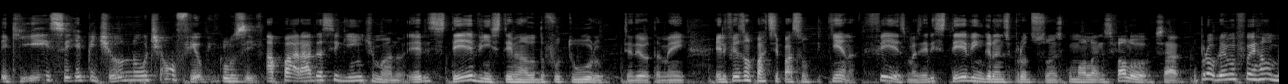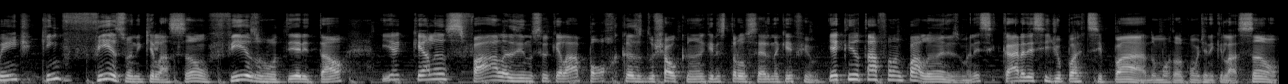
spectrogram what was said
e que se repetiu no último filme, inclusive. A parada é a seguinte, mano. Ele esteve em Exterminador do Futuro, entendeu? Também. Ele fez uma participação pequena? Fez, mas ele esteve em grandes produções, como o Alanis falou, sabe? O problema foi realmente quem fez o Aniquilação, fez o roteiro e tal e aquelas falas e não sei o que lá, porcas do Shao Kahn que eles trouxeram naquele filme. E aqui eu tava falando com a Alanis, mano, esse cara decidiu participar do Mortal Kombat Aniquilação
